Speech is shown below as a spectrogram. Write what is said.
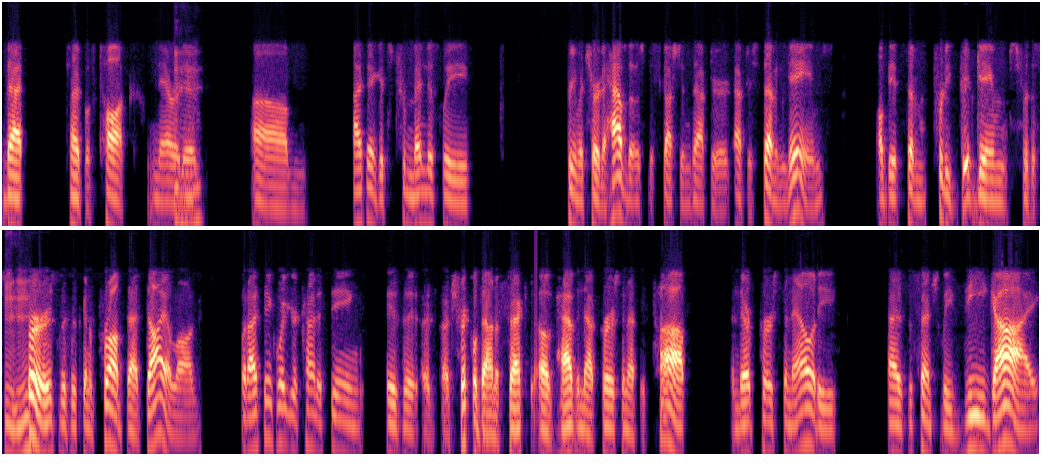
That type of talk narrative. Mm-hmm. Um, I think it's tremendously premature to have those discussions after after seven games, albeit seven pretty good games for the mm-hmm. Spurs, which is going to prompt that dialogue. But I think what you're kind of seeing is a, a, a trickle down effect of having that person at the top and their personality as essentially the guy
